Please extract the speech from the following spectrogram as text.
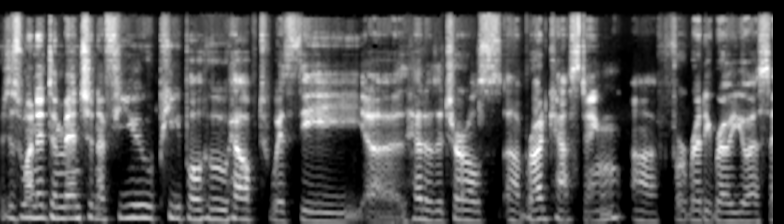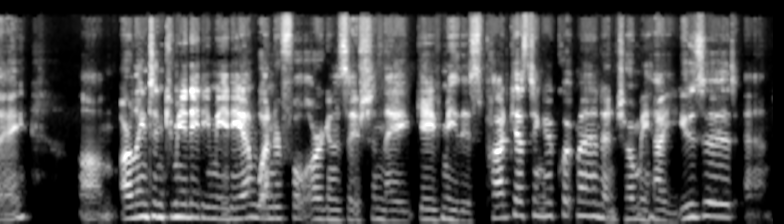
I just wanted to mention a few people who helped with the uh, head of the Charles uh, broadcasting uh, for Ready Row USA um, Arlington Community Media, wonderful organization. They gave me this podcasting equipment and showed me how to use it and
